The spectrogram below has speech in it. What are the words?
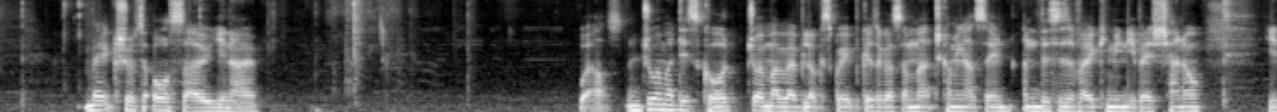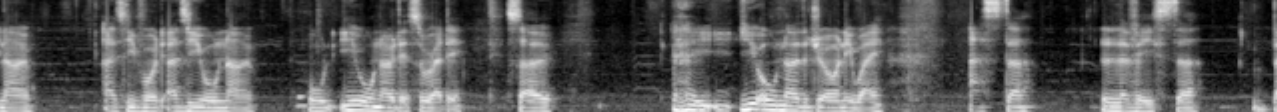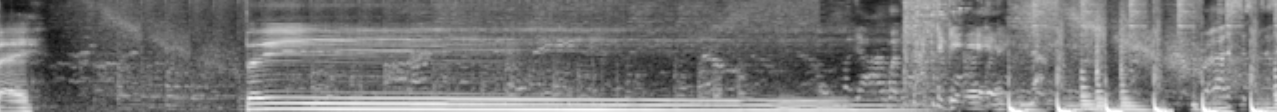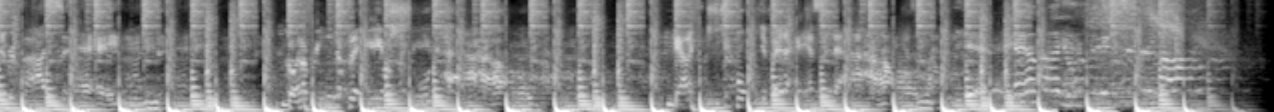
make sure to also you know what else? Join my Discord, join my Roblox group because I got some merch coming out soon. And this is a very community based channel. You know, as you've already, as you all know, all you all know this already. So you all know the drill anyway. Asta La Vista Bay. Bye.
